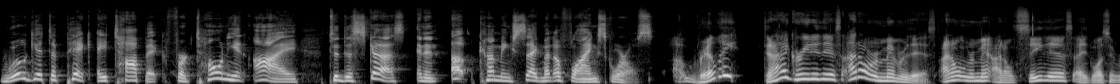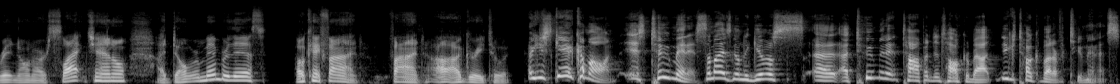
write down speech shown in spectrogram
will get to pick a topic for Tony and I to discuss in an upcoming segment of Flying Squirrels. Oh, really? Did I agree to this? I don't remember this. I don't remember. I don't see this. It wasn't written on our Slack channel. I don't remember this. Okay, fine, fine. I, agree to it. Are you scared? Come on. It's two minutes. Somebody's going to give us a, a two minute topic to talk about. You can talk about it for two minutes.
